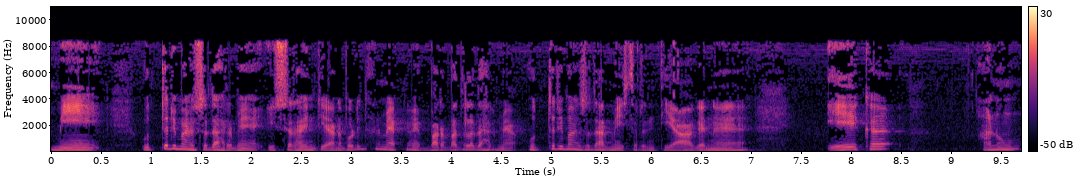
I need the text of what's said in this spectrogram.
මේ උත්තරී මනස ධර්මයේ ඉස්සරහින් තියන පොඩි ධර්මයක් නෙමෙයි බරපතල ධර්මයක්. උත්තරී මනස ධර්මයේ ඉස්සරින් තියාගෙන ඒක අනුන්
